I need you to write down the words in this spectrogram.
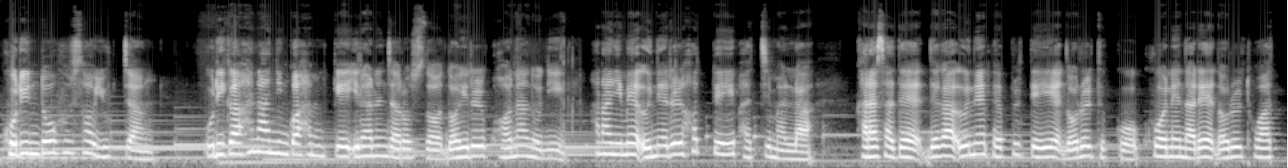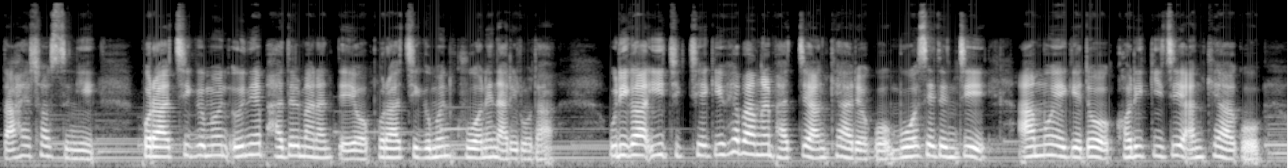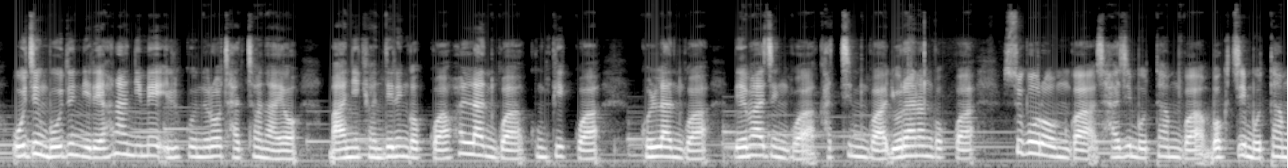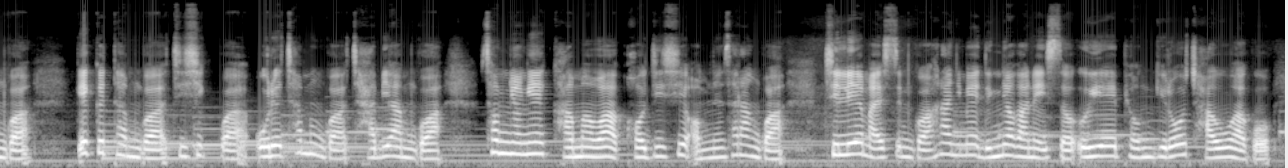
고린도 후서 6장 우리가 하나님과 함께 일하는 자로서 너희를 권하노니 하나님의 은혜를 헛되이 받지 말라. 가라사대 내가 은혜 베풀 때에 너를 듣고 구원의 날에 너를 도왔다 하셨으니 보라 지금은 은혜 받을 만한 때요 보라 지금은 구원의 날이로다. 우리가 이 직책이 회방을 받지 않게 하려고 무엇에든지 아무에게도 거리끼지 않게 하고 오직 모든 일에 하나님의 일꾼으로 자천하여 많이 견디는 것과 환란과 궁핍과 곤란과 내맞음과 갇힘과 요란한 것과 수고로움과 자지 못함과 먹지 못함과 깨끗함과 지식과 오래 참음과 자비함과 성령의 감화와 거짓이 없는 사랑과 진리의 말씀과 하나님의 능력 안에 있어 의의 병기로 좌우하고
